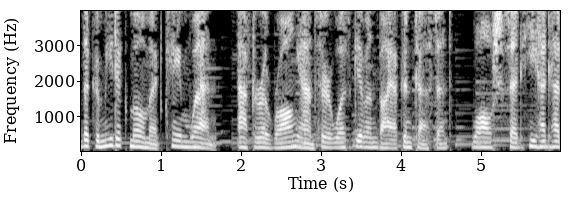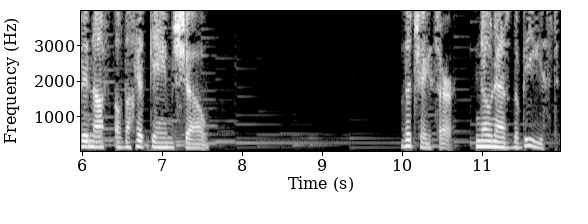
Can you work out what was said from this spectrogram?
The comedic moment came when, after a wrong answer was given by a contestant, Walsh said he had had enough of the hit game show. The Chaser, known as The Beast,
